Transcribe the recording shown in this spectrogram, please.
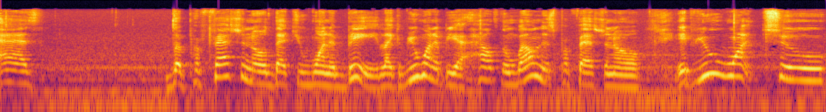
as the professional that you want to be. Like if you want to be a health and wellness professional, if you want to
